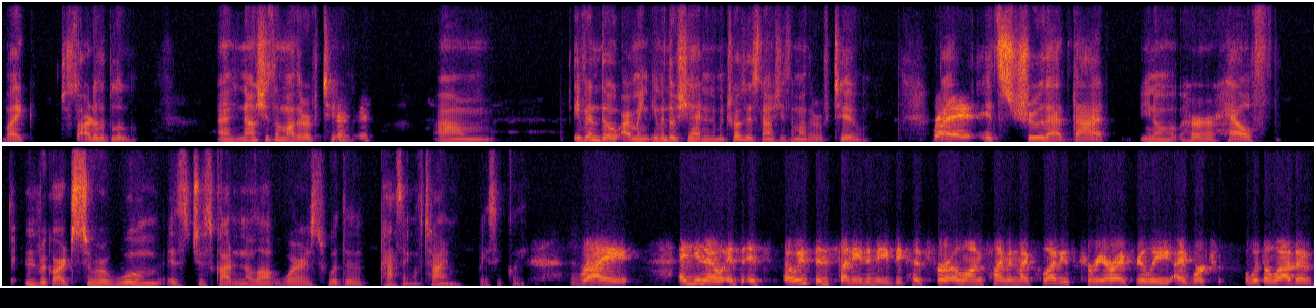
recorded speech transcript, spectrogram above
like just out of the blue. And now she's a mother of 2 mm-hmm. Um, even though, I mean, even though she had endometriosis, now she's a mother of two. Right. But it's true that that, you know, her health in regards to her womb is just gotten a lot worse with the passing of time, basically. Right. And you know, it's it's always been funny to me because for a long time in my Pilates career, I've really I've worked with a lot of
